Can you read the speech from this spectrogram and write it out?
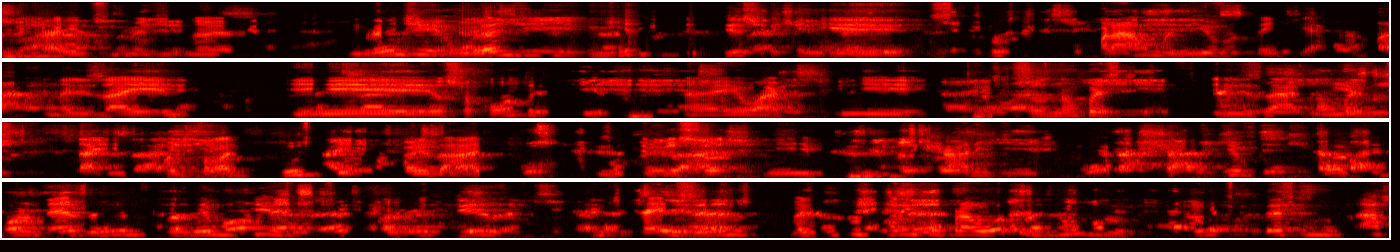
aplicar isso na minha, na minha um grande, um grande mito disso é que se você comprar um livro, tem que analisar ele. E eu sou contra isso. É, eu acho que as pessoas não precisam finalizar livros pode falar de custo de oportunidade. Existem pessoas que acharem que acharem que demoram 10 anos para ler um livro, certeza, 10 anos, mas eles não podem comprar outro livro. Talvez pudesse mudar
